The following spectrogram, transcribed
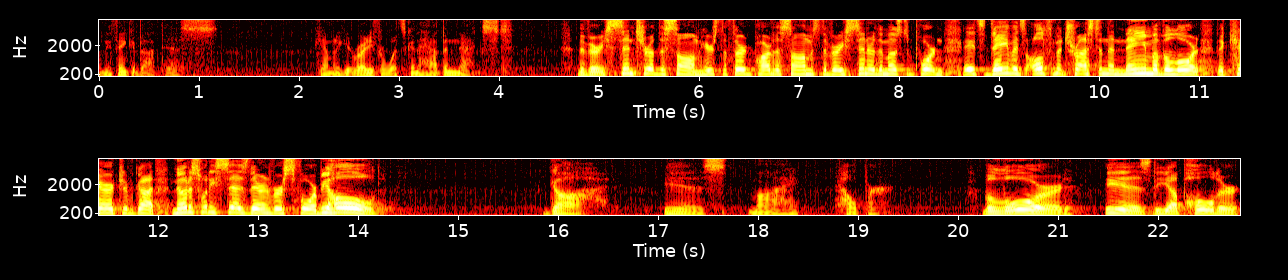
Let me think about this. Okay, I'm going to get ready for what's going to happen next. The very center of the psalm, here's the third part of the psalm. It's the very center, the most important. It's David's ultimate trust in the name of the Lord, the character of God. Notice what he says there in verse 4 Behold, God is my helper. The Lord is the upholder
